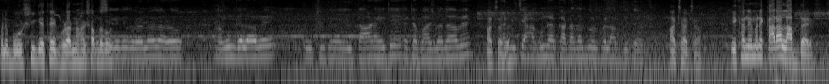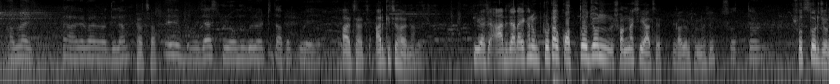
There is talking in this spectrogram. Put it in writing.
মানে বড়শি গেথে ঘোরানো হয় সব রকম? ঘোরানো হবে আরও আগুন গেলা হবে উঁচুতে এই তার হাইটে একটা বাঁশ বাঁধা হবে আচ্ছা আচ্ছা। নিচে আগুন আর কাটা থাকবে ওর উপরে লাভ দিতে হবে। আচ্ছা আচ্ছা। এখানে মানে কারা লাভ দেয়? আমরা আগের বার দিলাম। আচ্ছা। এই জাস্ট রোমগুলো একটু তাপে পুড়ে যায়। আচ্ছা আচ্ছা। আর কিছু হয় না। ঠিক আছে। আর যারা এখানে টোটাল কতজন সন্ন্যাসী আছে? গাজন সন্ন্যাসী? সত্তর সত্তর জন।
